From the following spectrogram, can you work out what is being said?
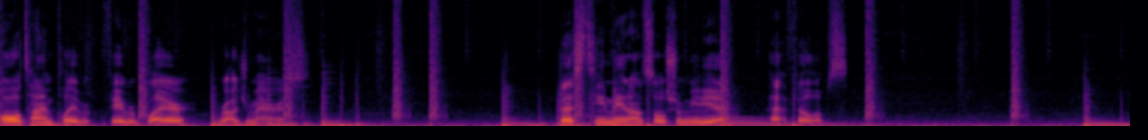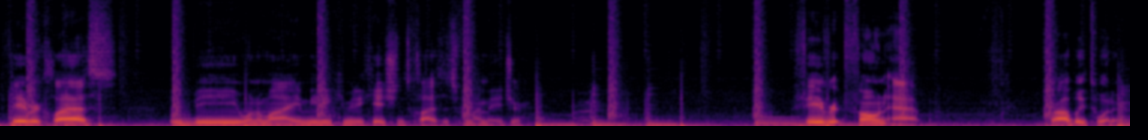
All-time favorite player? Roger Maris. Best teammate on social media? Pat Phillips. Favorite class would be one of my media communications classes for my major. Favorite phone app? Probably Twitter.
